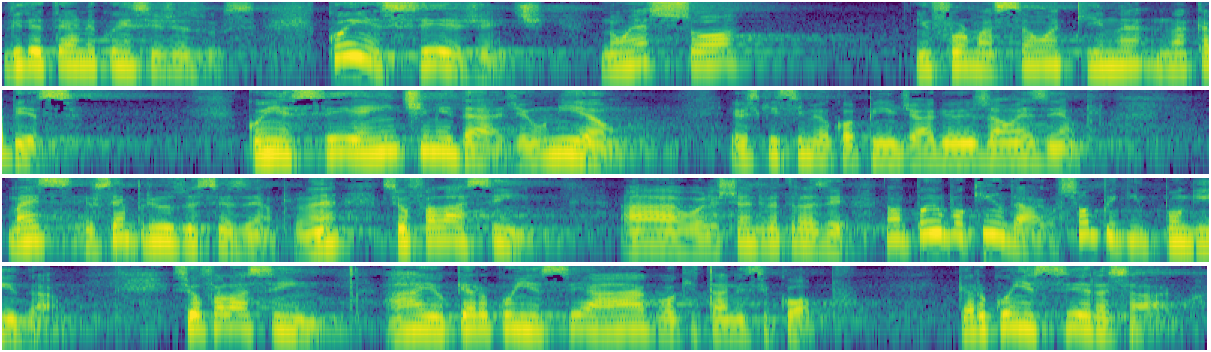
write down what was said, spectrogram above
vida eterna é conhecer Jesus. Conhecer, gente, não é só informação aqui na, na cabeça. Conhecer é intimidade, é união. Eu esqueci meu copinho de água, eu ia usar um exemplo. Mas eu sempre uso esse exemplo, né? Se eu falar assim, ah, o Alexandre vai trazer. Não, põe um pouquinho d'água, só um pouquinho d'água. Se eu falar assim, ah, eu quero conhecer a água que está nesse copo. Quero conhecer essa água.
